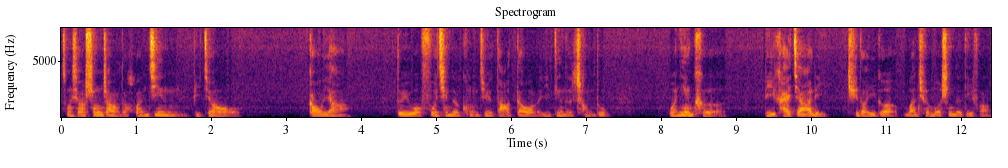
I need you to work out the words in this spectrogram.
从小生长的环境比较高压。对于我父亲的恐惧达到了一定的程度，我宁可离开家里，去到一个完全陌生的地方。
